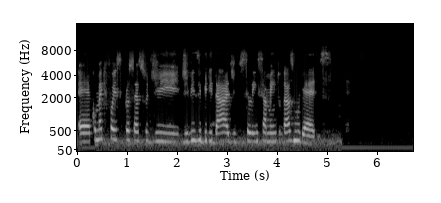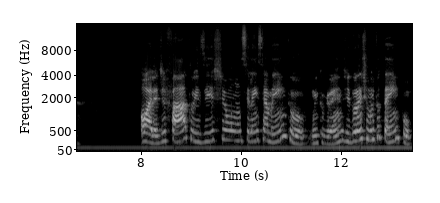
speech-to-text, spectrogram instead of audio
É, como é que foi esse processo de, de visibilidade, de silenciamento das mulheres? Olha, de fato, existe um silenciamento muito grande durante muito tempo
